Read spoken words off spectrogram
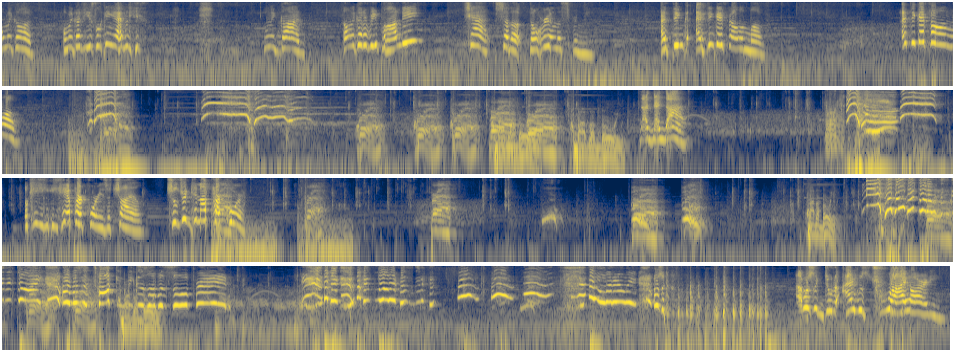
Oh my god. Oh my god, he's looking at me. oh my god. Oh my god, are we bonding? Chat, shut up. Don't ruin this for me. I think I think I fell in love. I think I fell in love. Baba Booey. Nah, nah, nah. Okay, he, he can't parkour. He's a child. Children cannot parkour. Bruh. Bruh. Baba Booey. I was gonna die. I wasn't talking because I was so afraid. I, thought I was gonna. I literally, I was like, I was like, dude, I was try harding.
